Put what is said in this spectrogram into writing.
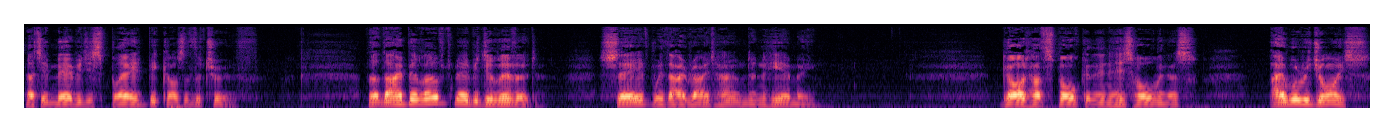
that it may be displayed because of the truth. That thy beloved may be delivered, save with thy right hand, and hear me. God hath spoken in his holiness. I will rejoice,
